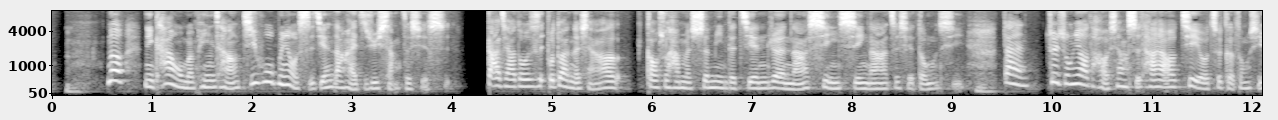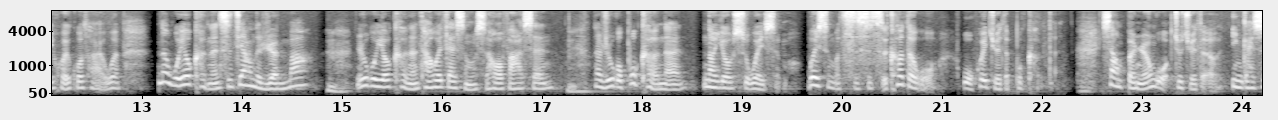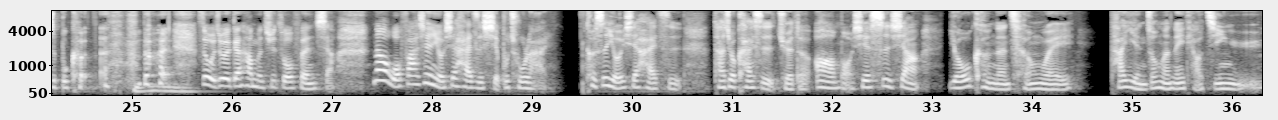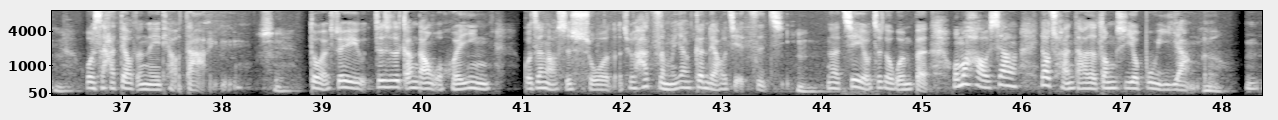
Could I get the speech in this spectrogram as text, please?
那你看，我们平常几乎没有时间让孩子去想这些事，大家都是不断的想要告诉他们生命的坚韧啊、信心啊这些东西。但最重要的，好像是他要借由这个东西回过头来问：那我有可能是这样的人吗？如果有可能，他会在什么时候发生？那如果不可能，那又是为什么？为什么此时此刻的我，我会觉得不可能？像本人我就觉得应该是不可能，对，所以我就会跟他们去做分享。那我发现有些孩子写不出来。可是有一些孩子，他就开始觉得啊、哦，某些事项有可能成为他眼中的那条金鱼，嗯、或是他钓的那条大鱼。是对，所以这是刚刚我回应国珍老师说的，就是他怎么样更了解自己。嗯，那借由这个文本，我们好像要传达的东西又不一样了。嗯，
